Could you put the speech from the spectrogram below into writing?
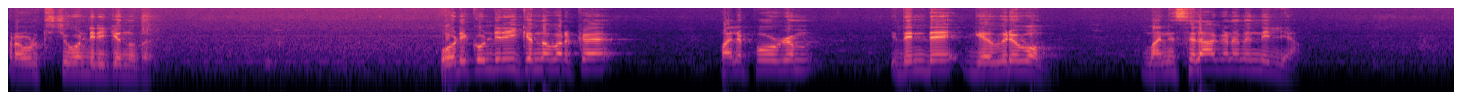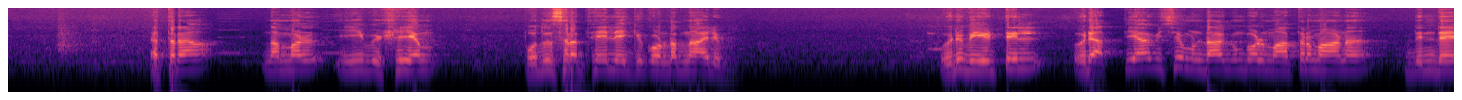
പ്രവർത്തിച്ചു കൊണ്ടിരിക്കുന്നത് ഓടിക്കൊണ്ടിരിക്കുന്നവർക്ക് പലപ്പോഴും ഇതിന്റെ ഗൗരവം മനസ്സിലാകണമെന്നില്ല. എത്ര നമ്മൾ ഈ വിഷയം പൊതുശ്രദ്ധയിലേക്ക് കൊണ്ടുവന്നാലും ഒരു വീട്ടിൽ ഒരു അത്യാവശ്യം ഉണ്ടാകുമ്പോൾ മാത്രമാണ് ഇതിന്റെ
